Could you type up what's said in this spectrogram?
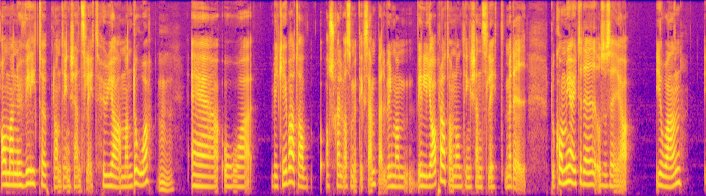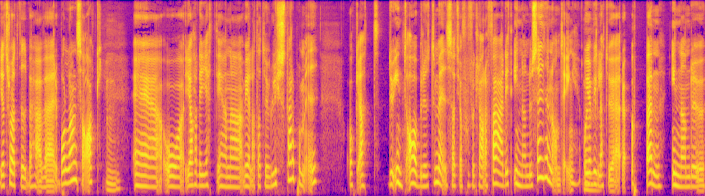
om man nu vill ta upp någonting känsligt, hur gör man då? Mm. Eh, och vi kan ju bara ta oss själva som ett exempel. Vill, man, vill jag prata om någonting känsligt med dig, då kommer jag ju till dig och så säger jag Johan, jag tror att vi behöver bolla en sak. Mm. Eh, och jag hade jättegärna velat att du lyssnar på mig. Och att du inte avbryter mig så att jag får förklara färdigt innan du säger någonting. Och jag vill att du är öppen innan du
